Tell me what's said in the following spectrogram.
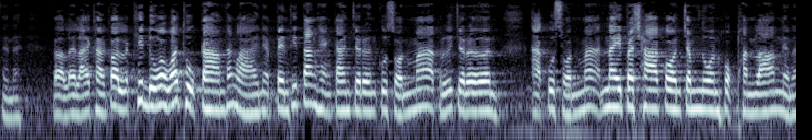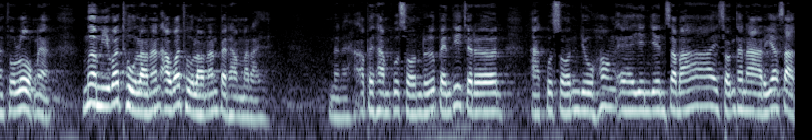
เนี่ยนะ ก็หลายๆครั้งก็คิดดูว่าวัตถุกรรมทั้งหลายเนี่ยเป็นที่ตั้งแห่งการเจริญกุศลมาก หรือเจริญอกุศลมาก ในประชากรจำนวนหกพันล้านเนี่ยนะทั่วโลกเนี่ยเมื่อมีวัตถุเหล่านั้นเอาวัตถุเหล่านั้นไปทำอะไรนะนะเอาไปทำกุศลหรือเป็นที่เจริญอกุศลอยู่ห้องแอร์เย็นๆสบาย สนทนาอริยสัจ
